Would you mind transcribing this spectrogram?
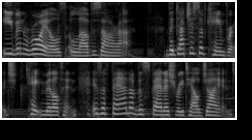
Even royals love Zara. The Duchess of Cambridge, Kate Middleton, is a fan of the Spanish retail giant.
